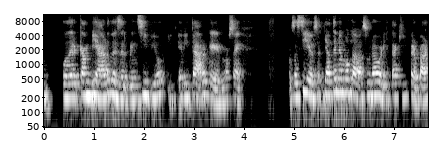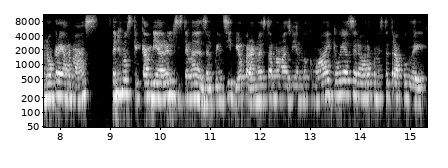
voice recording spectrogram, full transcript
poder cambiar desde el principio y evitar que, no sé, o sea, sí, o sea, ya tenemos la basura ahorita aquí, pero para no crear más, tenemos que cambiar el sistema desde el principio para no estar nomás viendo como, ay, ¿qué voy a hacer ahora con este trapo de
